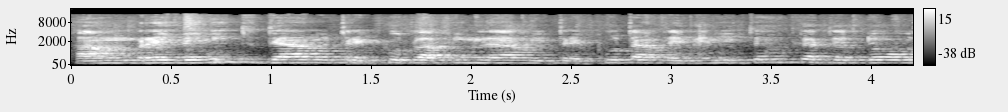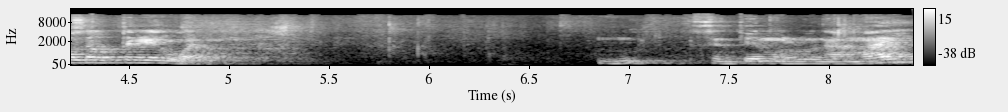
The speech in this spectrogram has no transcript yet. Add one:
Am revenit de anul trecut, la finele anului trecut, am revenit încă de două sau trei ori. Suntem în luna mai,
